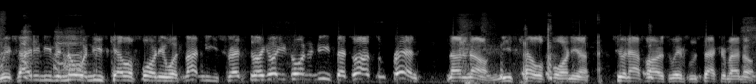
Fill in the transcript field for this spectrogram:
which I didn't even know what Nice, California was. Not Nice, right? They're like, oh, you're going to Nice. That's awesome, friend. No, no, no. Nice, California, two and a half hours away from Sacramento.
